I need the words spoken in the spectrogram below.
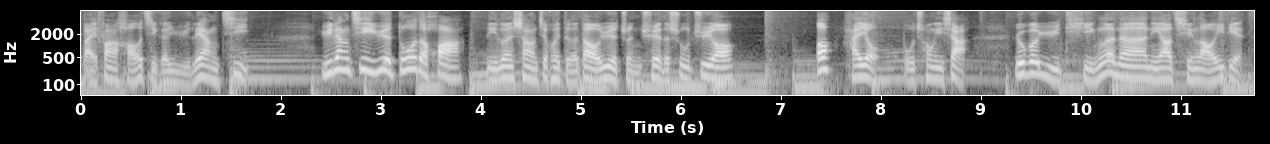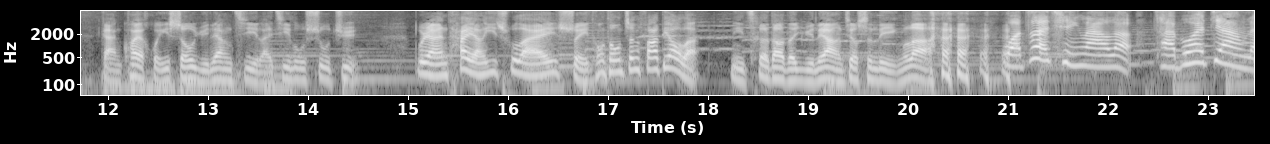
摆放好几个雨量计，雨量计越多的话，理论上就会得到越准确的数据哦。哦，还有补充一下，如果雨停了呢，你要勤劳一点，赶快回收雨量计来记录数据，不然太阳一出来，水通通蒸发掉了，你测到的雨量就是零了。我最勤劳了，才不会这样嘞。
